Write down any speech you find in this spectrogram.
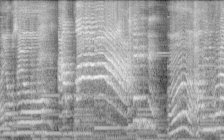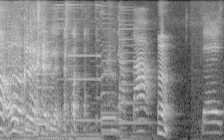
아 여보세요. 아빠! 어 하빈이구나. 어 그래 그래 그래. 근데 아빠, 응. 내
